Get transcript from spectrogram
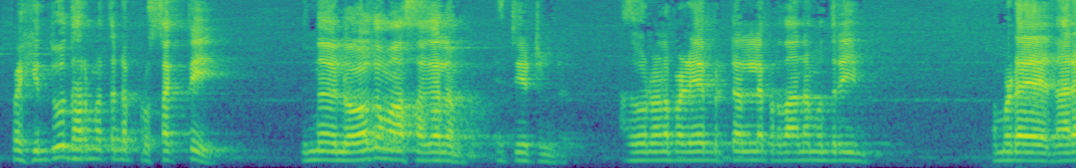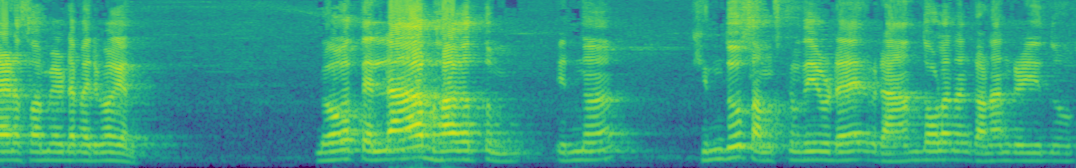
ഇപ്പം ഹിന്ദു ധർമ്മത്തിന്റെ പ്രസക്തി ഇന്ന് ലോകമാസകലം എത്തിയിട്ടുണ്ട്. അതുകൊണ്ടാണ് പഴയ ബ്രിട്ടനിലെ പ്രധാനമന്ത്രിയും നമ്മുടെ നാരായണസ്വാമിയുടെ മരുമകൻ ലോകത്തെ എല്ലാ ഭാഗത്തും ഇന്ന് ഹിന്ദു സംസ്കൃതിയുടെ ഒരു ആന്തോളനം കാണാൻ കഴിയുന്നു.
